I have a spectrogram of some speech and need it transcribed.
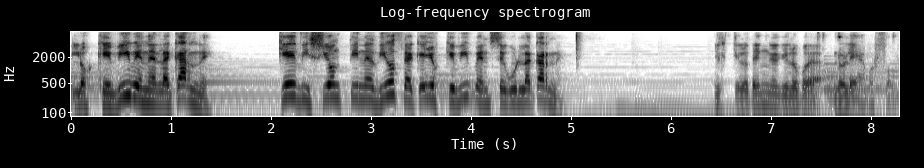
los que viven en la carne. ¿Qué visión tiene Dios de aquellos que viven según la carne? El que lo tenga, que lo, pueda, lo lea, por favor.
